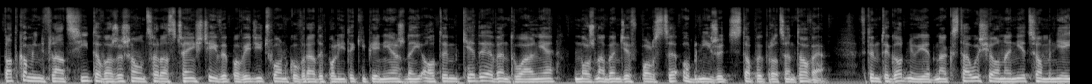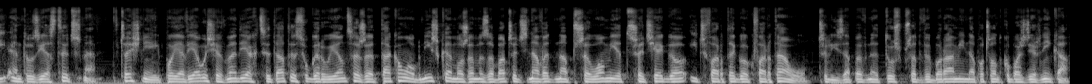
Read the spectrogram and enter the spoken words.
Spadkom inflacji towarzyszą coraz częściej wypowiedzi członków Rady Polityki Pieniężnej o tym, kiedy ewentualnie można będzie w Polsce obniżyć stopy procentowe. W tym tygodniu jednak stały się one nieco mniej entuzjastyczne. Wcześniej pojawiały się w mediach cytaty sugerujące, że taką obniżkę możemy zobaczyć nawet na przełomie trzeciego i czwartego kwartału, czyli zapewne tuż przed wyborami na początku października.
